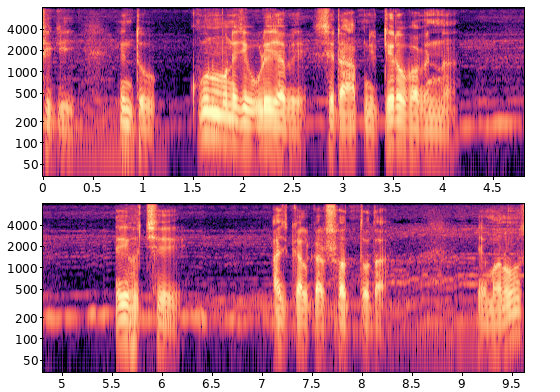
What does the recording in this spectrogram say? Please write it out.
ঠিকই, কিন্তু কোন মনে যে উড়ে যাবে, সেটা আপনি টেরও পাবেন না। এই হচ্ছে আজকালকার সত্যতা। এ মানুষ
